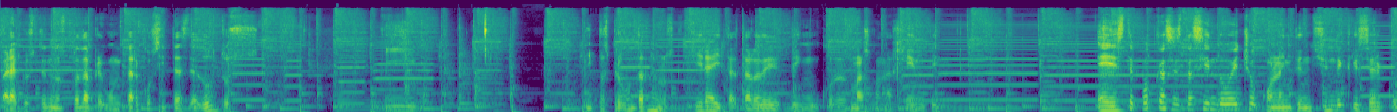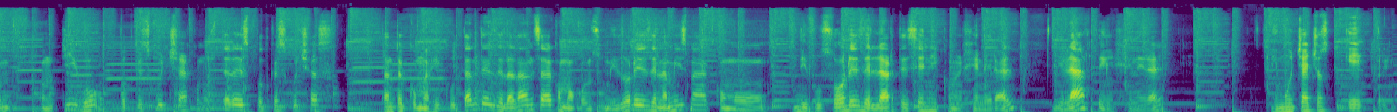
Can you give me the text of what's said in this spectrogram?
para que usted nos pueda preguntar cositas de adultos. Y, y pues preguntarnos lo que quiera y tratar de, de incurrir más con la gente. Este podcast está siendo hecho con la intención de crecer contigo, podcast escucha, con ustedes, podcast escuchas, tanto como ejecutantes de la danza, como consumidores de la misma, como difusores del arte escénico en general, y el arte en general. Y muchachos, ¿qué creen?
